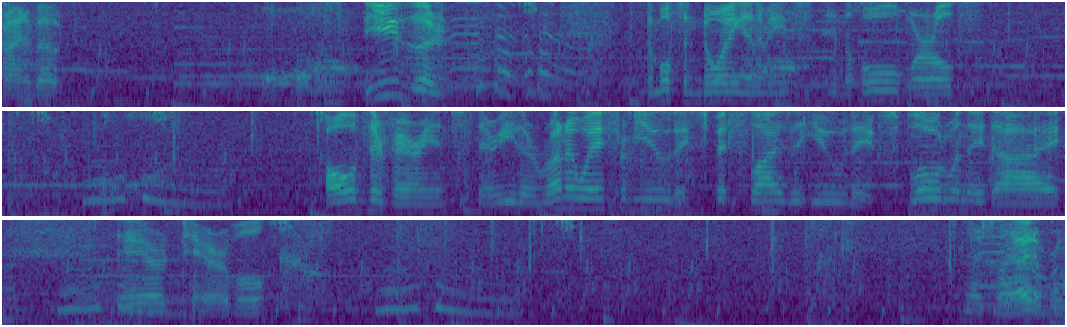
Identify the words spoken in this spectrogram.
Crying about? These are the most annoying enemies in the whole world. All of their variants. They're either run away from you, they spit flies at you, they explode when they die. They are terrible. There's my item room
